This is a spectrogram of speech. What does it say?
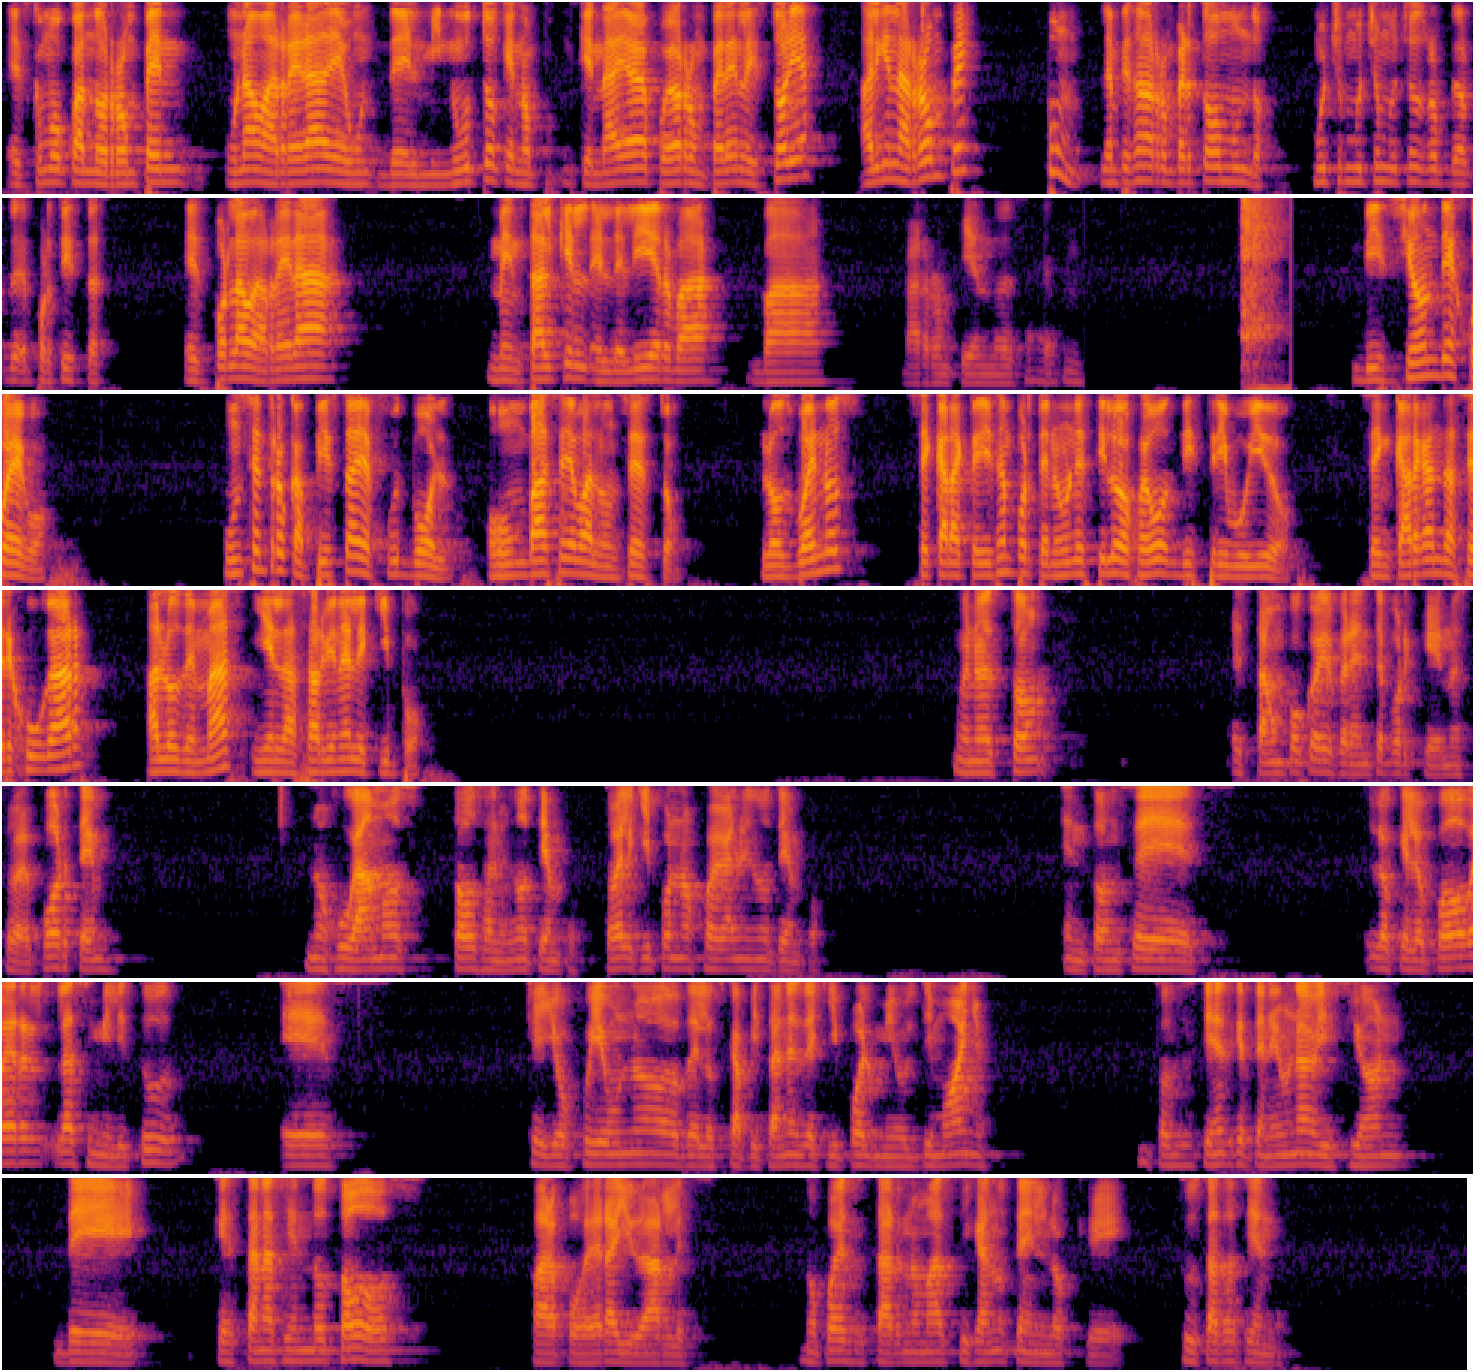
Es como cuando rompen una barrera de un, del minuto que, no, que nadie había podido romper en la historia. Alguien la rompe, ¡pum! Le empiezan a romper todo el mundo. Muchos, muchos, muchos deportistas. Es por la barrera mental que el, el de líder va, va, va rompiendo esa. Visión de juego un centrocampista de fútbol o un base de baloncesto. Los buenos se caracterizan por tener un estilo de juego distribuido. Se encargan de hacer jugar a los demás y enlazar bien el equipo. Bueno, esto está un poco diferente porque nuestro deporte no jugamos todos al mismo tiempo. Todo el equipo no juega al mismo tiempo. Entonces, lo que lo puedo ver la similitud es que yo fui uno de los capitanes de equipo en mi último año. Entonces tienes que tener una visión de qué están haciendo todos para poder ayudarles. No puedes estar nomás fijándote en lo que tú estás haciendo.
